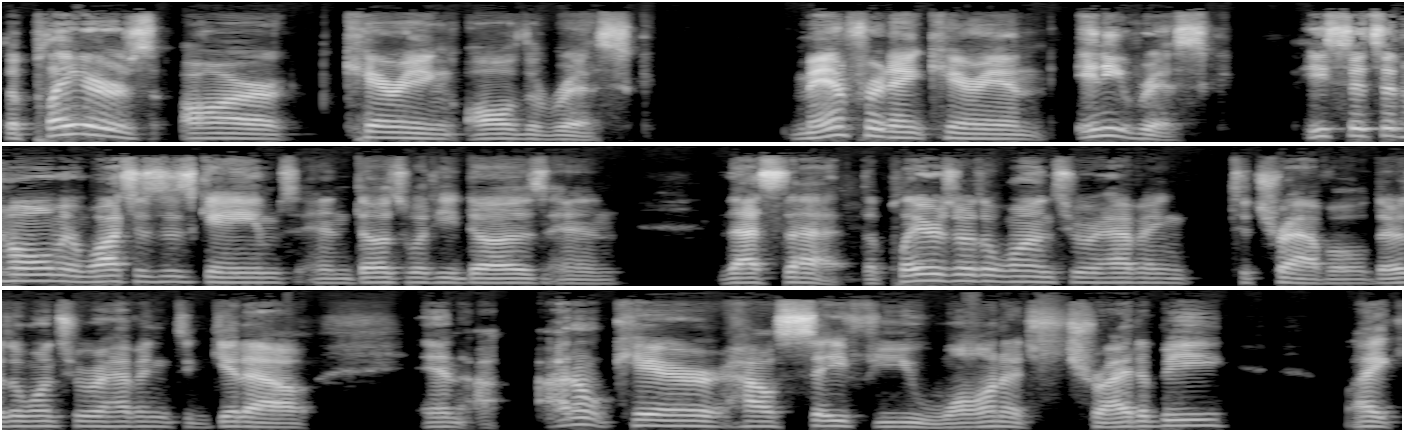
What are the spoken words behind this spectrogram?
the players are carrying all the risk. Manfred ain't carrying any risk. He sits at home and watches his games and does what he does, and that's that. The players are the ones who are having to travel. They're the ones who are having to get out. And I, I don't care how safe you want to try to be like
